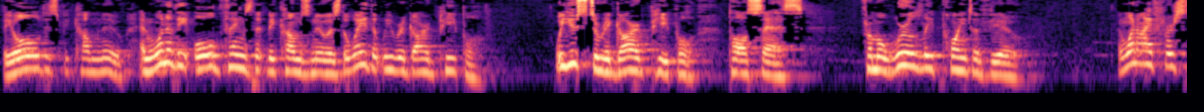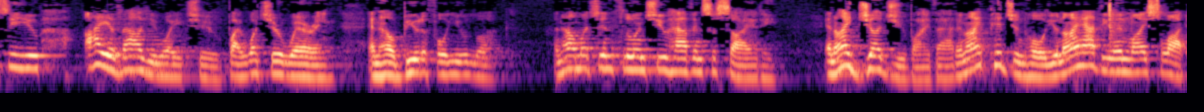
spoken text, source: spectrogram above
The old has become new. And one of the old things that becomes new is the way that we regard people. We used to regard people, Paul says, from a worldly point of view. And when I first see you, I evaluate you by what you're wearing and how beautiful you look and how much influence you have in society. And I judge you by that and I pigeonhole you and I have you in my slot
